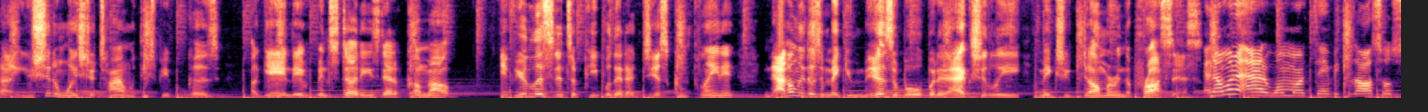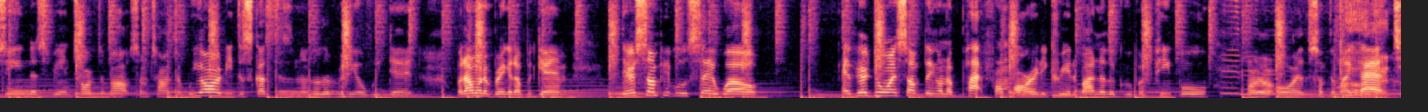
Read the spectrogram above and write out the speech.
Uh, you shouldn't waste your time with these people because, again, there have been studies that have come out. If you're listening to people that are just complaining, not only does it make you miserable, but it actually makes you dumber in the process. And I want to add one more thing because I also seen this being talked about sometimes, and we already discussed this in another video we did, but I want to bring it up again. There's some people who say, well, if you're doing something on a platform already created by another group of people, or or something like Oh, that,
